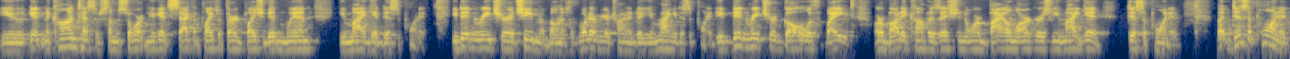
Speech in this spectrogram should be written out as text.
You get in a contest of some sort and you get second place or third place you didn't win you might get disappointed. You didn't reach your achievement bonus with whatever you're trying to do you might get disappointed. You didn't reach your goal with weight or body composition or biomarkers you might get disappointed but disappointed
